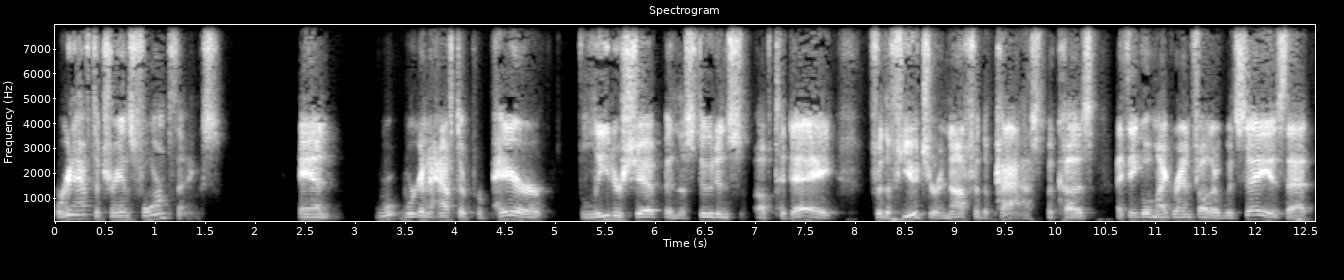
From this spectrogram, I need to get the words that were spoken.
We're going to have to transform things. And we're going to have to prepare leadership and the students of today for the future and not for the past because i think what my grandfather would say is that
